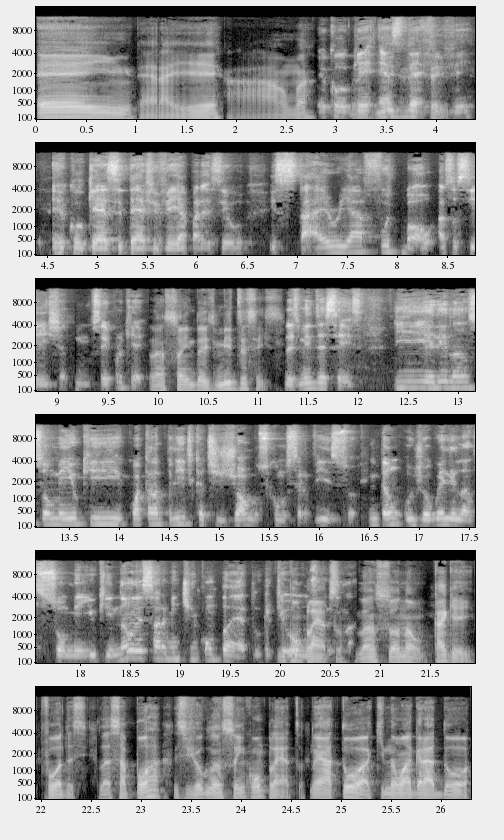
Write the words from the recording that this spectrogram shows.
em. Pera aí, calma. Eu coloquei 2016. STFV. Eu coloquei STFV e apareceu Styria Football Association. Não sei porquê. Lançou em 2016. 2016. E ele lançou meio que com aquela política de jogos como serviço. Então o jogo ele lançou meio que não necessariamente incompleto. incompleto. Lançou não. Caguei. Foda-se. Essa porra, esse jogo lançou incompleto. Não é à toa que não agradou.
